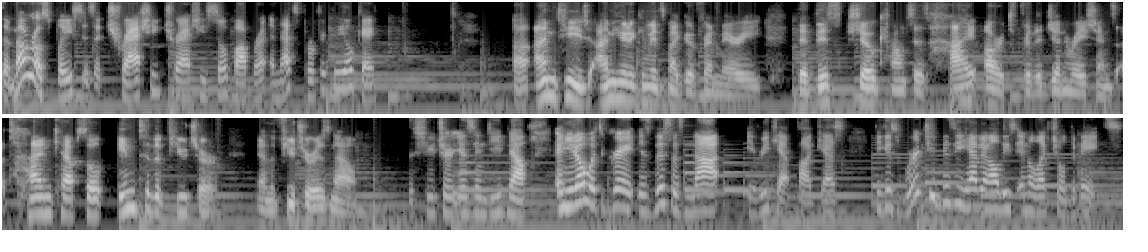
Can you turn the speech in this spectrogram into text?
that Melrose Place is a trashy, trashy soap opera, and that's perfectly okay. Uh, I'm Tej. I'm here to convince my good friend Mary that this show counts as high art for the generations, a time capsule into the future, and the future is now. The future is indeed now. And you know what's great is this is not a recap podcast because we're too busy having all these intellectual debates.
